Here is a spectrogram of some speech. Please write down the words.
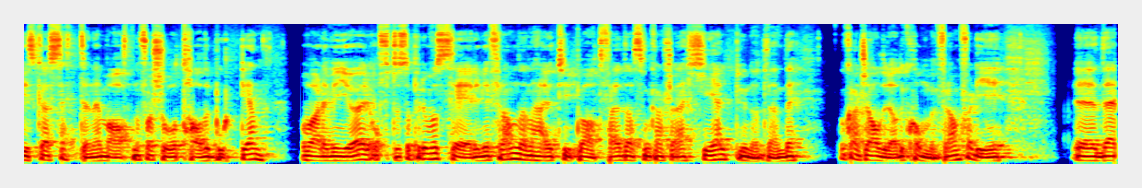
Vi skal sette ned maten for så å ta det bort igjen. Og hva er det vi gjør? Ofte så provoserer vi fram denne her type atferd som kanskje er helt unødvendig, og kanskje aldri hadde kommet fram fordi eh, det,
